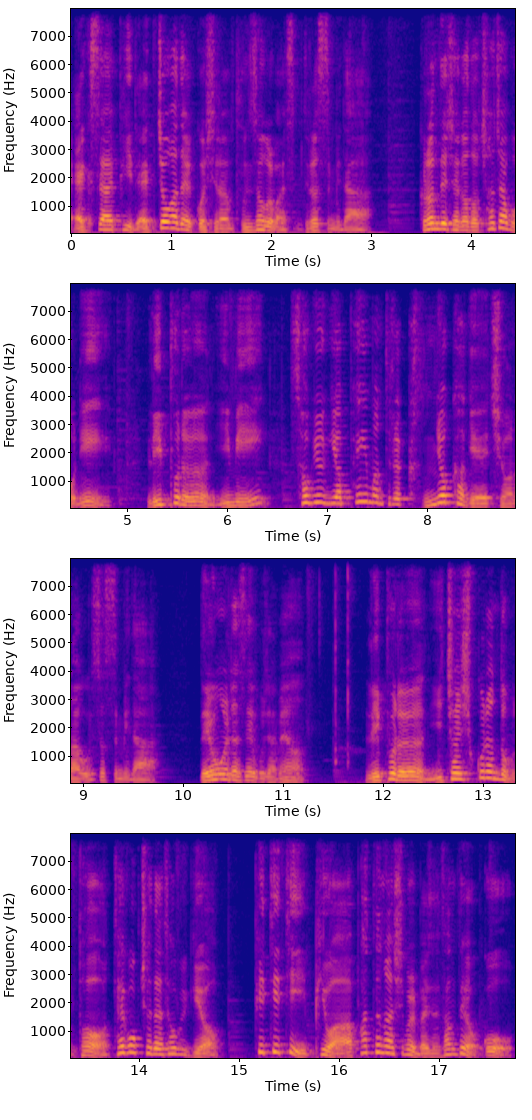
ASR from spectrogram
XRP 레저가 될 것이라는 분석을 말씀드렸습니다. 그런데 제가 더 찾아보니 리플은 이미 석유 기업 페이먼트를 강력하게 지원하고 있었습니다. 내용을 자세히 보자면 리플은 2019년도부터 태국 최대 석유 기업 PTTEP와 파트너십을 맺은 상태였고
